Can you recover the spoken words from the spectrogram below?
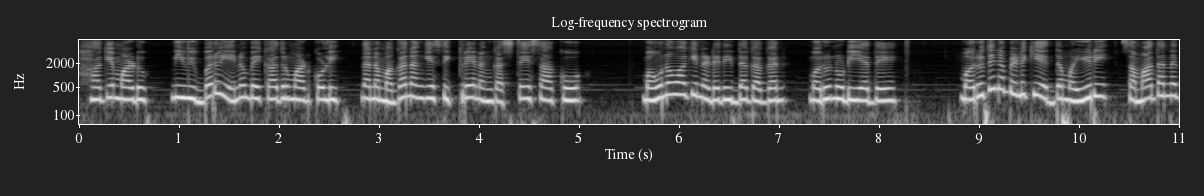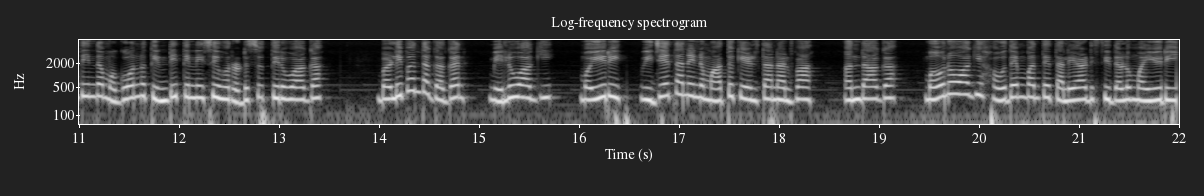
ಹಾಗೆ ಮಾಡು. ನೀವಿಬ್ಬರು ಏನು ಬೇಕಾದರೂ ಮಾಡ್ಕೊಳ್ಳಿ. ನನ್ನ ಮಗ ನನಗೆ ಸಿಕ್ಕರೆ ನಂಗಷ್ಟೇ ಸಾಕು. ಮೌನವಾಗಿ ನಡೆದಿದ್ದ ಗಗನ್ ಮರುನುಡಿಯದೆ ಮರುದಿನ ಬೆಳಿಗ್ಗೆ ಎದ್ದ ಮಯೂರಿ ಸಮಾಧಾನದಿಂದ ಮಗುವನ್ನು ತಿಂಡಿ ತಿನ್ನಿಸಿ ಹೊರಡಿಸುತ್ತಿರುವಾಗ ಬಳಿ ಬಂದ ಗಗನ್ ಮೆಲುವಾಗಿ, ಮಯೂರಿ, ವಿಜೇತ ನಿನ್ನ ಮಾತು ಕೇಳ್ತಾನಲ್ವಾ? ಅಂದಾಗ ಮೌನವಾಗಿ ಹೌದೆಂಬಂತೆ ತಲೆಯಾಡಿಸಿದಳು ಮಯೂರಿ.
